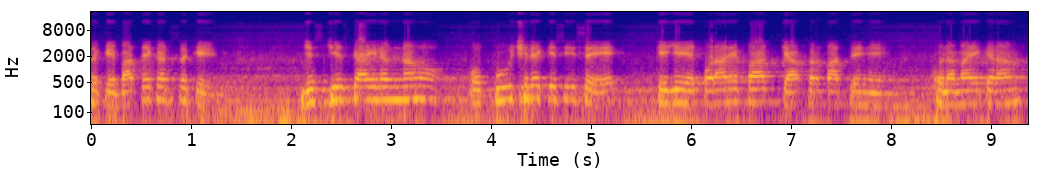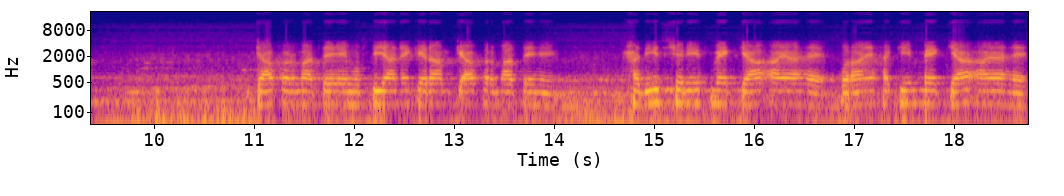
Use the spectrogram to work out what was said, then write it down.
سکے، باتیں کر سکے۔ جس چیز کا علم نہ ہو، وہ پوچھ لے کسی سے کہ یہ قرآن پاک کیا فرماتے ہیں۔ علماء کرام کیا فرماتے ہیں؟ مفتیان کرام کیا فرماتے ہیں؟ حدیث شریف میں کیا آیا ہے؟ قرآن حکیم میں کیا آیا ہے؟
